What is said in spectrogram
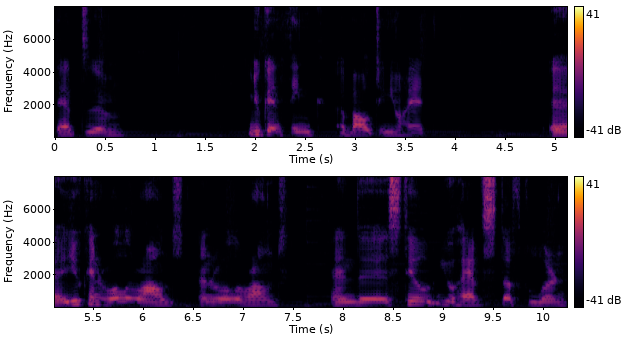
that um, you can think about in your head. Uh, you can roll around and roll around, and uh, still you have stuff to learn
